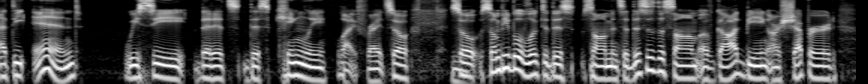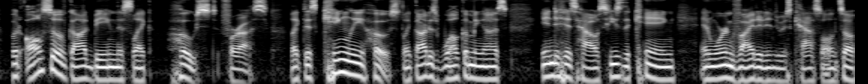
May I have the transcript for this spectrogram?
At the end, we see that it's this kingly life, right? So mm. so some people have looked at this psalm and said this is the psalm of God being our shepherd, but also of God being this like host for us. Like this kingly host. Like God is welcoming us into his house. He's the king, and we're invited into his castle. And so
